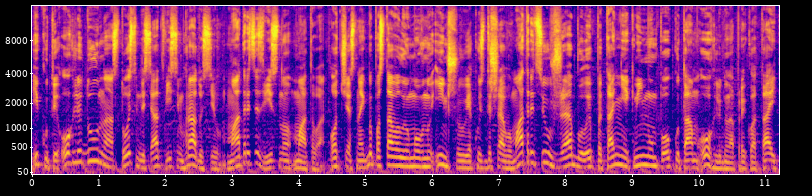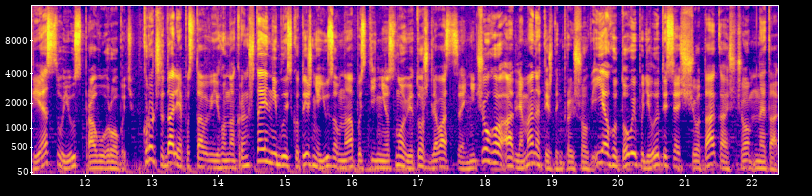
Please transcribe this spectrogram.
і кути огляду на 178 градусів. Матриця, звісно, матова. От чесно, якби поставили умовну іншу якусь дешеву матрицю, вже були питання, як мінімум, по кутам огляду, наприклад, та IPS свою справу робить. Коротше, далі я поставив його на кронштейн і близько тижня юзав на постійній основі. Тож для вас це нічого, а для мене тиждень пройшов, і я готовий поділитися, що так, а що не так.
